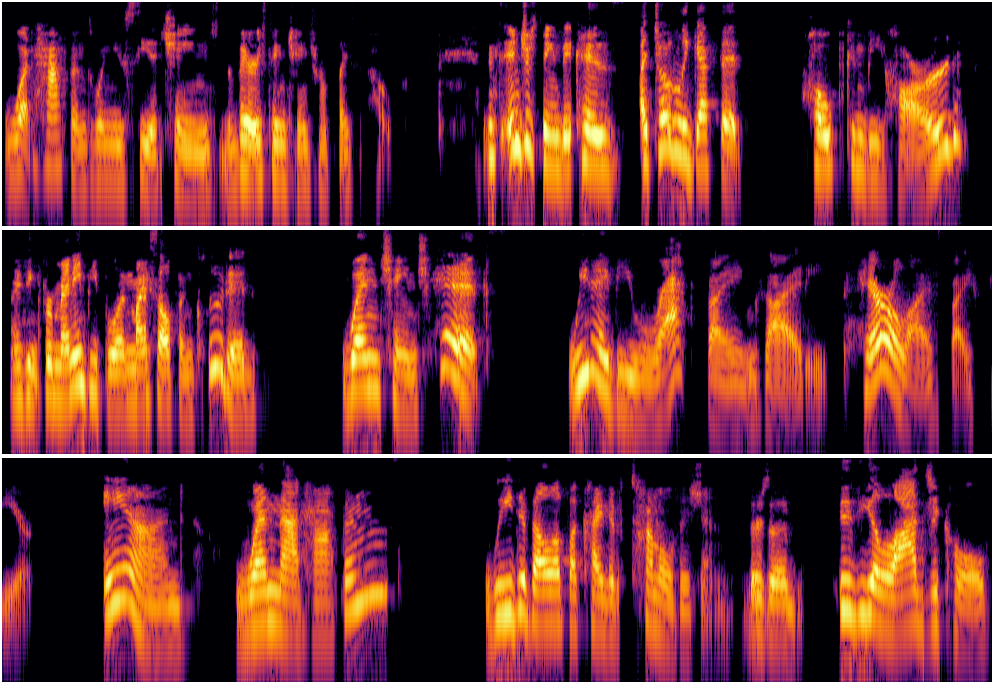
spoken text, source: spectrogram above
what happens when you see a change, the very same change from a place of hope. It's interesting because I totally get that hope can be hard. I think for many people, and myself included, when change hits, we may be racked by anxiety, paralyzed by fear. And when that happens, we develop a kind of tunnel vision. There's a physiological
